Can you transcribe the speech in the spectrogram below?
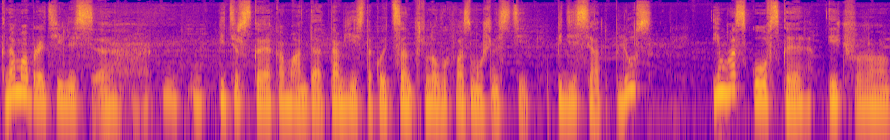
К нам обратились питерская команда, там есть такой центр новых возможностей 50+, и московская, и, э,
